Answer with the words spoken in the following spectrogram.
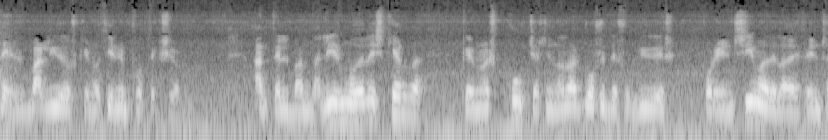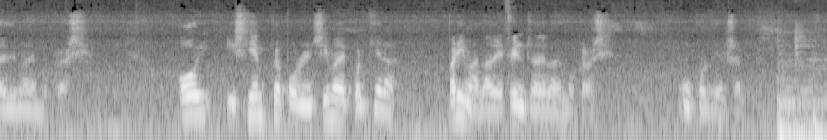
desválidos que no tienen protección. Ante el vandalismo de la izquierda, que no escucha sino las voces de sus líderes por encima de la defensa de una democracia. Hoy y siempre por encima de cualquiera, prima la defensa de la democracia. Un cordial saludo.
